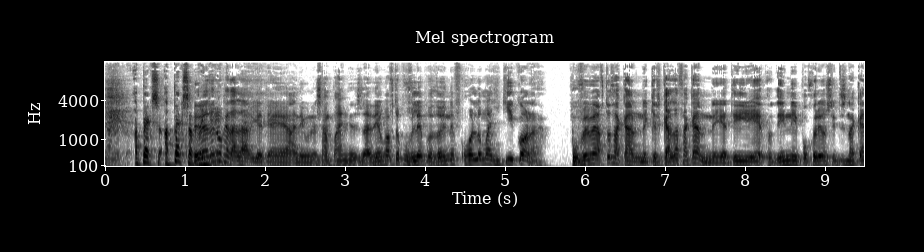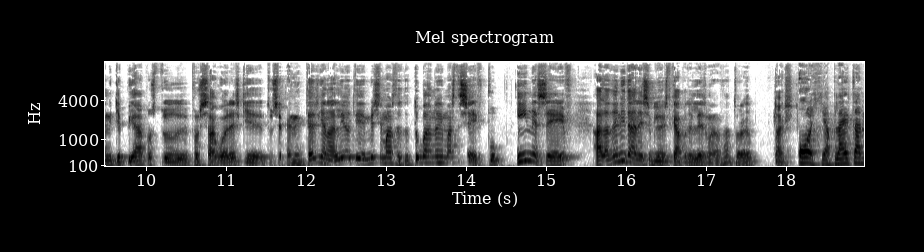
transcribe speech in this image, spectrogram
απ' έξω, απ' έξω από Δεν έχω καταλάβει γιατί ανοίγουν σαμπάνιες. Δηλαδή, εγώ αυτό που βλέπω εδώ είναι όλο μαγική εικόνα. Που βέβαια αυτό θα κάνουν και καλά θα κάνουν γιατί είναι υποχρέωσή της να κάνει και πια προς τις αγορές και τους επενδυτές για να λέει ότι εμείς είμαστε το τούμπανο, είμαστε safe. Που είναι safe, αλλά δεν ήταν συγκλονιστικά αποτελέσματα αυτά τώρα. Εντάξει. Όχι, απλά ήταν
